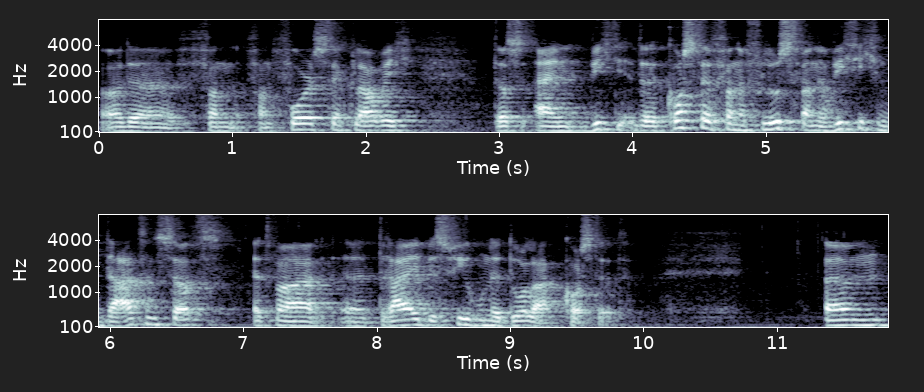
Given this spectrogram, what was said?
oder von, von Forrester, glaube ich, dass ein wichtig, der Kosten von einem Verlust von einem wichtigen Datensatz etwa äh, 300 bis 400 Dollar kostet. Ähm,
